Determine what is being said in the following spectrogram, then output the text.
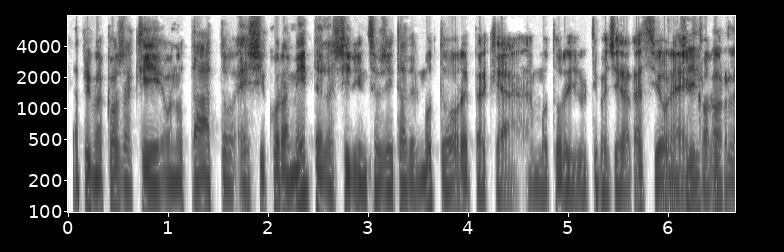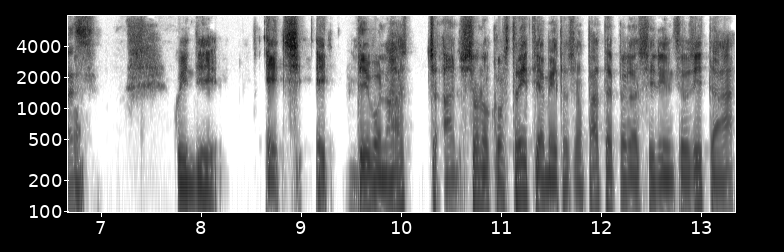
La prima cosa che ho notato è sicuramente la silenziosità del motore, perché è un motore di ultima generazione. Sì, il coreless. Quindi e, e devono, cioè, sono costretti a mettersi a parte per la silenziosità,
